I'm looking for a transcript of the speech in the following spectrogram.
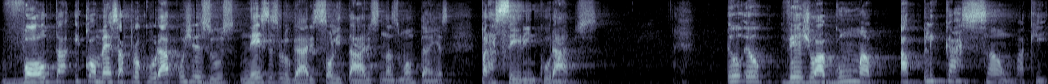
volta e começa a procurar por Jesus nesses lugares solitários, nas montanhas, para serem curados eu, eu vejo alguma aplicação aqui.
